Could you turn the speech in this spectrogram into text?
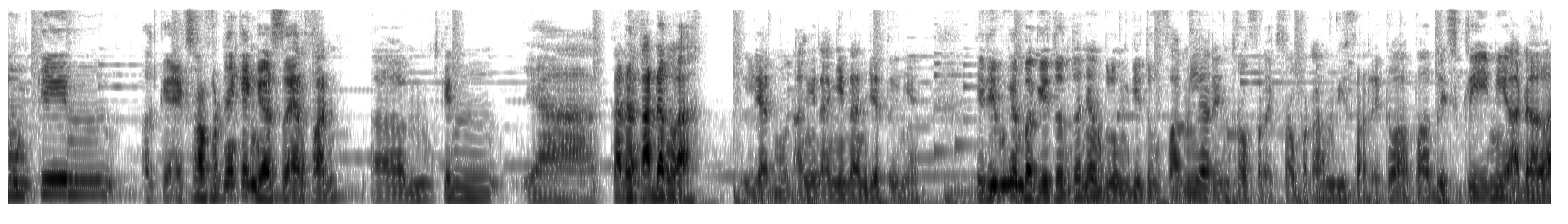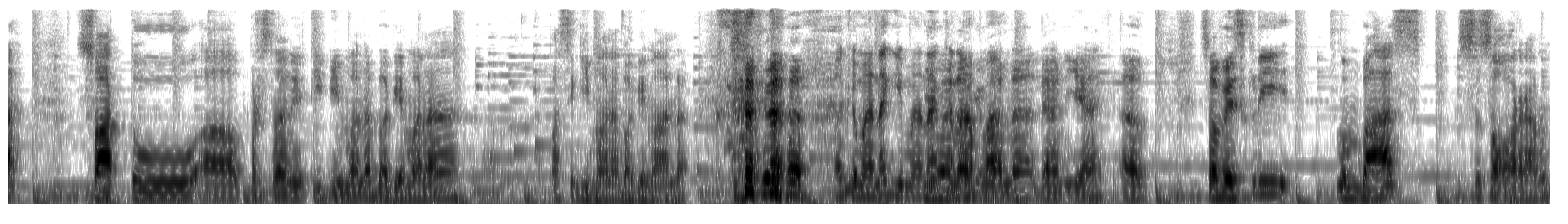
mungkin oke extrovertnya kayak nggak se Ervan. Uh, mungkin ya kadang-kadang lah lihat mood angin-anginan jatuhnya. Jadi mungkin bagi tonton yang belum gitu familiar introvert, extrovert, ambivert itu apa? Basically ini adalah suatu uh, personality di mana bagaimana um, pasti gimana bagaimana bagaimana gimana, gimana kenapa gimana dan iya uh, so basically membahas seseorang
